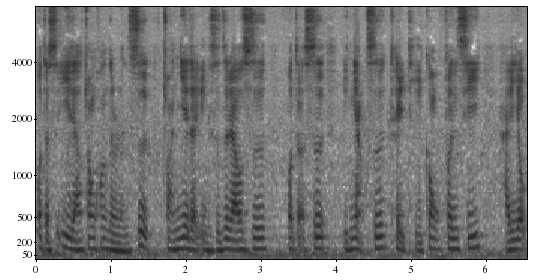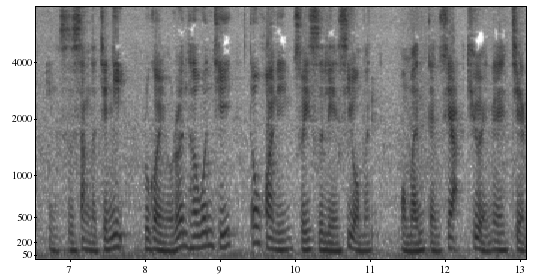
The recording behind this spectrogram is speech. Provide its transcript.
或者是医疗状况的人士，专业的饮食治疗师或者是营养师可以提供分析，还有饮食上的建议。如果有任何问题，都欢迎随时联系我们。我们等下 Q&A 见。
